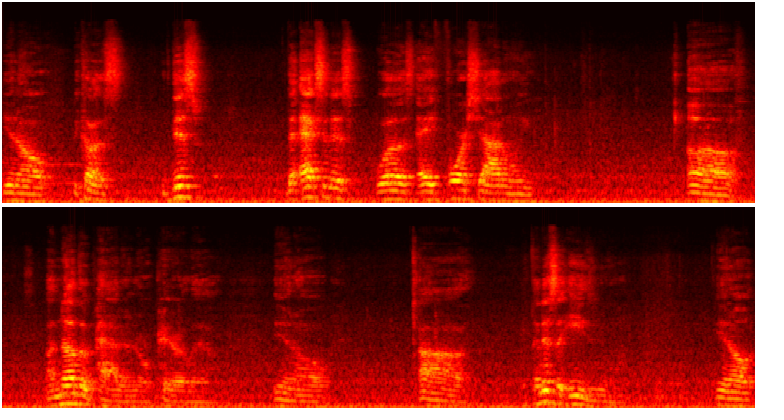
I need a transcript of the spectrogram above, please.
you know because this the Exodus was a foreshadowing of another pattern or parallel. You know, uh, and this is an easy one. You know,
